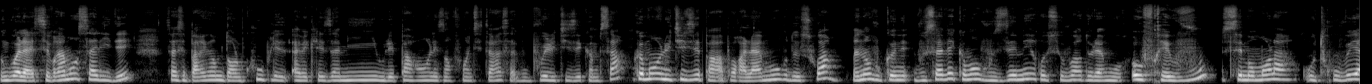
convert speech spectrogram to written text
Donc voilà, c'est vraiment ça l'idée. Ça, c'est par exemple dans le couple avec les amis ou les parents, les enfants, etc. Vous pouvez l'utiliser comme ça. Comment l'utiliser par rapport à l'amour de soi? Maintenant, vous, savez comment vous aimez recevoir de l'amour. Offrez-vous ces moments-là, ou trouvez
